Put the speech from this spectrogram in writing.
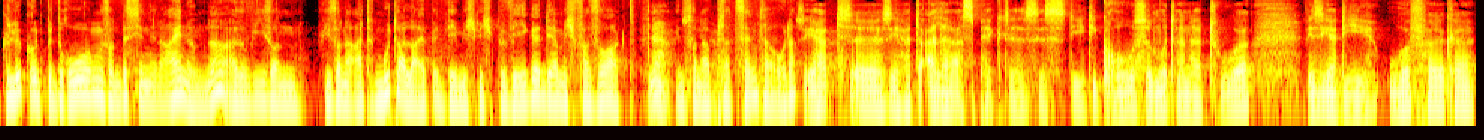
Glück und Bedrohung so ein bisschen in einem, ne? Also wie so ein wie so eine Art Mutterleib, in dem ich mich bewege, der mich versorgt. Ja. In so einer Plazenta, oder? Sie hat, äh, sie hat alle Aspekte. Es ist die, die große Mutter Natur, wie sie ja die Urvölker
